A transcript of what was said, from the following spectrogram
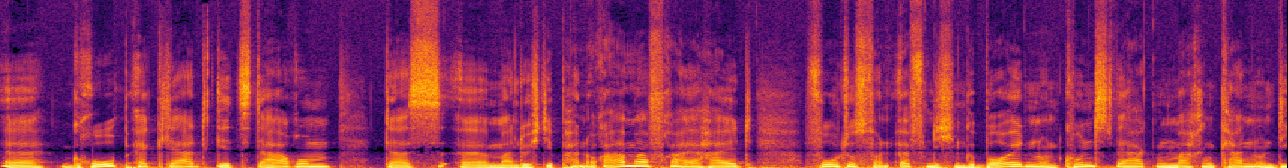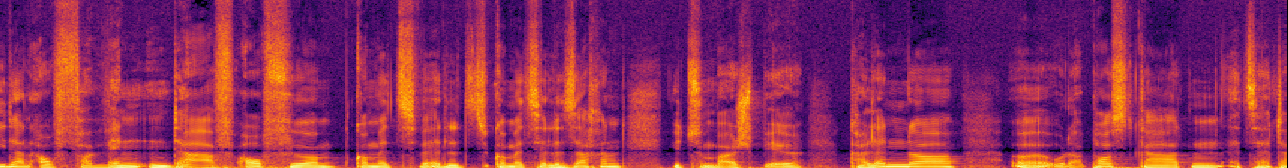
Äh, grob erklärt geht es darum, dass äh, man durch die Panoramafreiheit Fotos von öffentlichen Gebäuden und Kunstwerken machen kann und die dann auch verwenden darf, auch für kommerzielle, kommerzielle Sachen wie zum Beispiel Kalender äh, oder Postkarten etc.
